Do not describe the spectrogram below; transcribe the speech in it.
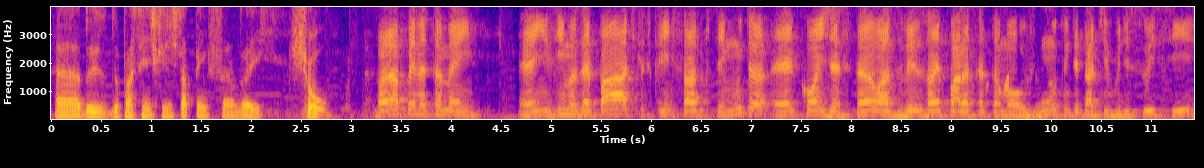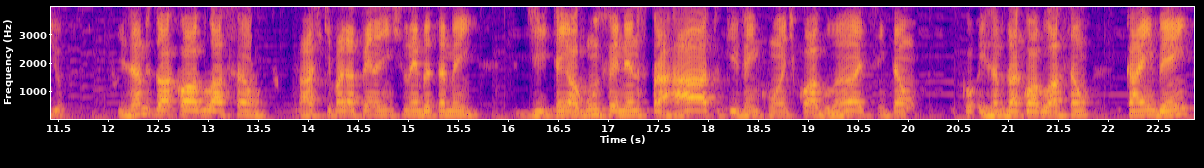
eh, do, do paciente que a gente está pensando aí. Show. Vale a pena também é, enzimas hepáticas, que a gente sabe que tem muita é, coingestão, às vezes vai paracetamol junto, em tentativa de suicídio. Exames da coagulação, acho que vale a pena a gente lembra também de tem alguns venenos para rato que vem com anticoagulantes, então exames da coagulação caem bem.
